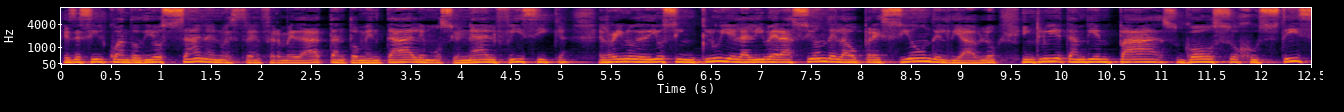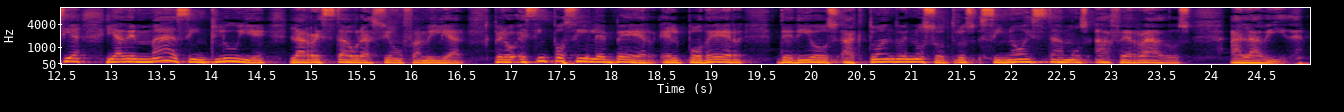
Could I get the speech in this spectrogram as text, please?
es decir, cuando Dios sana nuestra enfermedad, tanto mental, emocional, física. El reino de Dios incluye la liberación de la opresión del diablo, incluye también paz, gozo, justicia y además incluye la restauración familiar. Pero es imposible ver el poder de Dios actuando en nosotros si no estamos aferrados a la vida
